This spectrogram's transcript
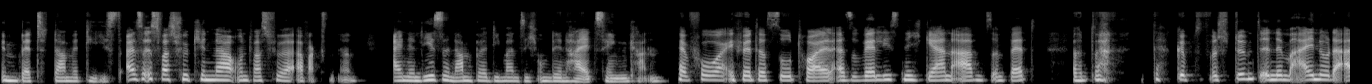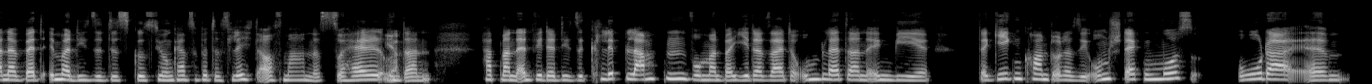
im Bett damit liest. Also ist was für Kinder und was für Erwachsene eine Leselampe, die man sich um den Hals hängen kann. Hervor, ich finde das so toll. Also wer liest nicht gern abends im Bett? Und da, da gibt es bestimmt in dem einen oder anderen Bett immer diese Diskussion, kannst du bitte das Licht ausmachen, das ist zu hell ja. und dann hat man entweder diese Cliplampen, wo man bei jeder Seite umblättern irgendwie dagegen kommt oder sie umstecken muss. Oder ähm,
